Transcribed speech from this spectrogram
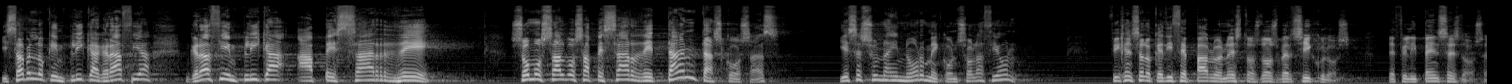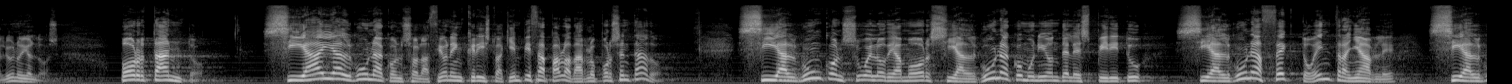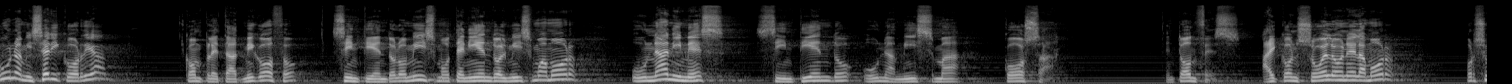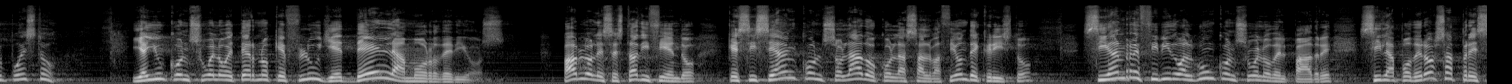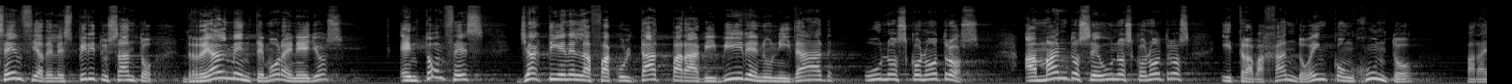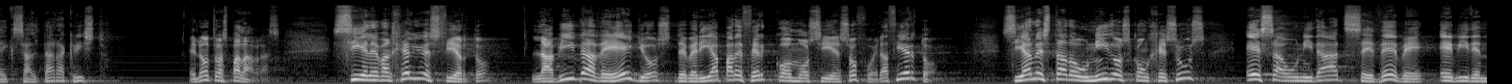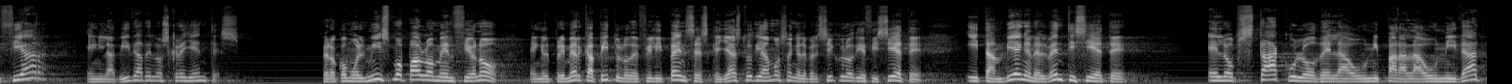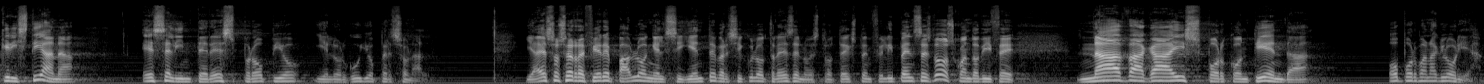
¿Y saben lo que implica gracia? Gracia implica a pesar de. Somos salvos a pesar de tantas cosas y esa es una enorme consolación. Fíjense lo que dice Pablo en estos dos versículos de Filipenses 2, el 1 y el 2. Por tanto, si hay alguna consolación en Cristo, aquí empieza Pablo a darlo por sentado si algún consuelo de amor, si alguna comunión del Espíritu, si algún afecto entrañable, si alguna misericordia, completad mi gozo, sintiendo lo mismo, teniendo el mismo amor, unánimes, sintiendo una misma cosa. Entonces, ¿hay consuelo en el amor? Por supuesto. Y hay un consuelo eterno que fluye del amor de Dios. Pablo les está diciendo que si se han consolado con la salvación de Cristo, si han recibido algún consuelo del Padre, si la poderosa presencia del Espíritu Santo realmente mora en ellos, entonces ya tienen la facultad para vivir en unidad unos con otros, amándose unos con otros y trabajando en conjunto para exaltar a Cristo. En otras palabras, si el Evangelio es cierto, la vida de ellos debería parecer como si eso fuera cierto. Si han estado unidos con Jesús, esa unidad se debe evidenciar en la vida de los creyentes. Pero como el mismo Pablo mencionó en el primer capítulo de Filipenses, que ya estudiamos en el versículo 17 y también en el 27, el obstáculo para la unidad cristiana es el interés propio y el orgullo personal. Y a eso se refiere Pablo en el siguiente versículo 3 de nuestro texto en Filipenses 2, cuando dice, nada hagáis por contienda o por vanagloria.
